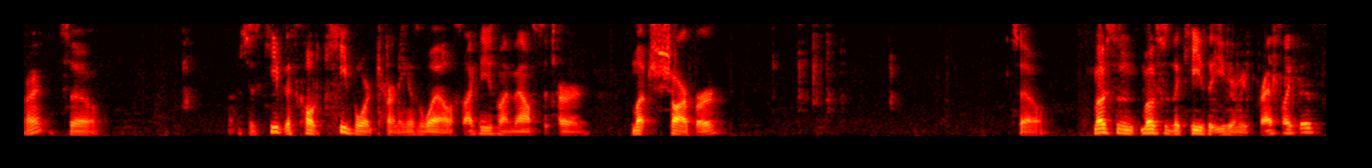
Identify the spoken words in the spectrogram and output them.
Alright, so let's just keep it's called keyboard turning as well. So I can use my mouse to turn much sharper. So most of most of the keys that you hear me press like this,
